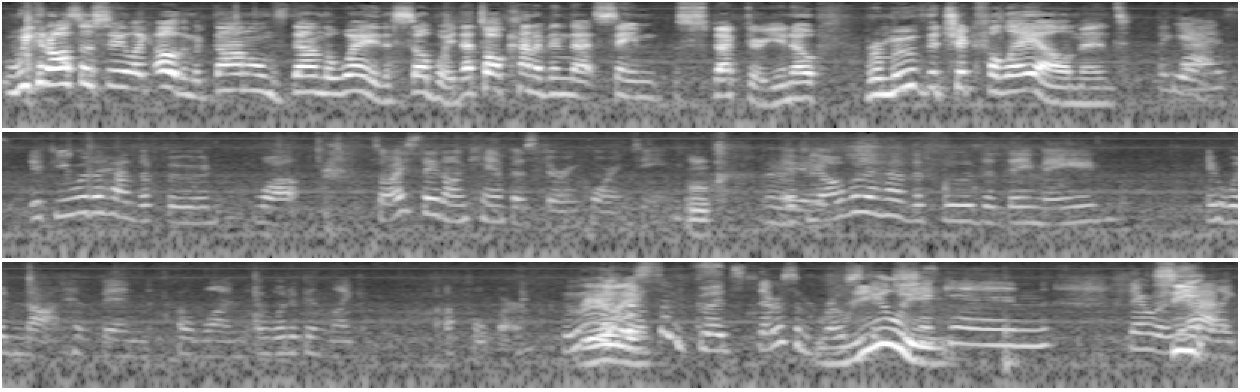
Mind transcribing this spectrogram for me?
we could also say like, oh, the McDonald's down the way, the Subway. That's all kind of in that same specter, you know. Remove the Chick Fil A element. But Yeah. guys, if you would have had the food, well, so I stayed on campus during quarantine. Ooh. Oh, if yeah. y'all would have had the food that they made, it would not have been a one. It would have been like a four. Ooh. There was some good. There was some roasted Really? chicken. There was See- like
